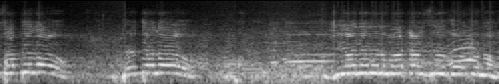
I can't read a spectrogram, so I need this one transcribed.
ఏమైనా పెద్దలు కోరుతున్నాం.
